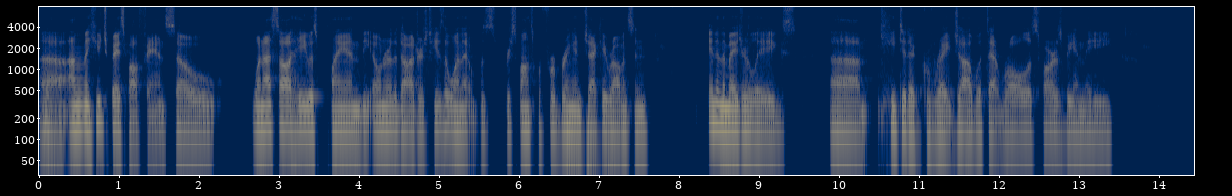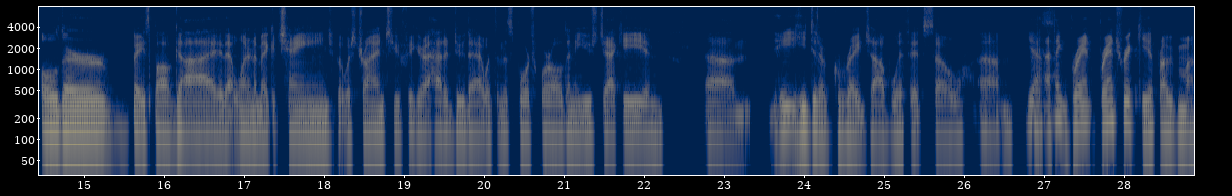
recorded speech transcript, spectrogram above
Oh. Uh, I'm a huge baseball fan, so when I saw he was playing the owner of the Dodgers, he's the one that was responsible for bringing Jackie Robinson into the major leagues. Um, he did a great job with that role as far as being the older baseball guy that wanted to make a change, but was trying to figure out how to do that within the sports world. And he used Jackie, and um, he he did a great job with it. So um, yeah, I think Branch Branch Rickey would probably be my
